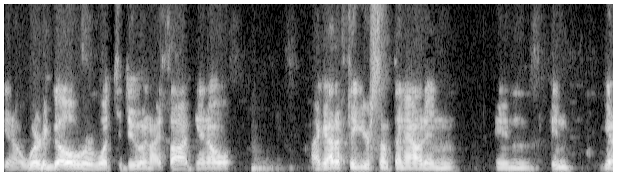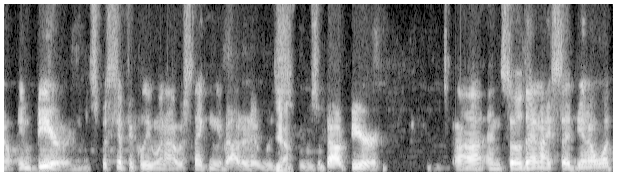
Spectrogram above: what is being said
you know, where to go or what to do. And I thought, you know, I got to figure something out in in in you know in beer. And specifically, when I was thinking about it, it was Yeah. it was about beer. Uh, and so then I said, you know what?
